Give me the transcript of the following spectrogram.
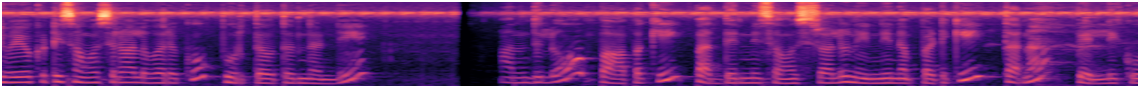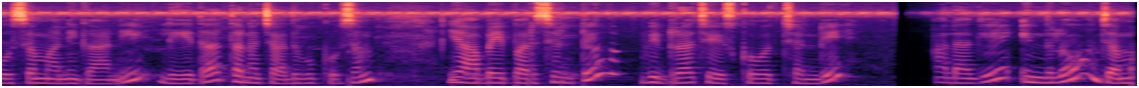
ఇరవై ఒకటి సంవత్సరాల వరకు పూర్తవుతుందండి. అందులో పాపకి పద్దెనిమిది సంవత్సరాలు నిండినప్పటికీ తన పెళ్ళి కోసం అని కానీ లేదా తన చదువు కోసం యాభై పర్సెంట్ విత్డ్రా చేసుకోవచ్చండి. అలాగే ఇందులో జమ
